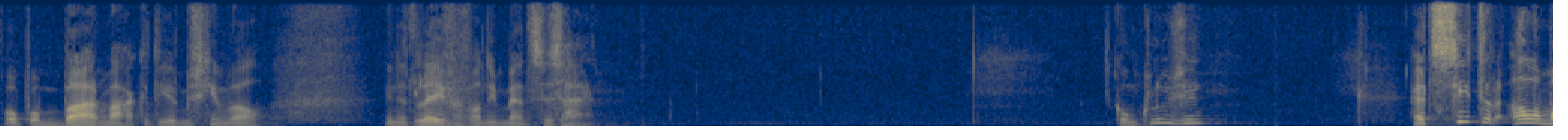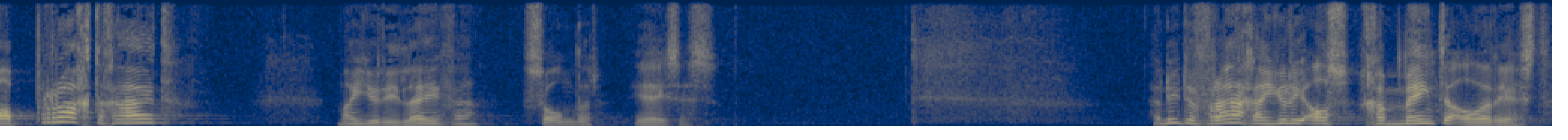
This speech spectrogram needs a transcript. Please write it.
openbaar maken, die er misschien wel in het leven van die mensen zijn. Conclusie. Het ziet er allemaal prachtig uit, maar jullie leven zonder Jezus. En nu de vraag aan jullie als gemeente allereerst.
